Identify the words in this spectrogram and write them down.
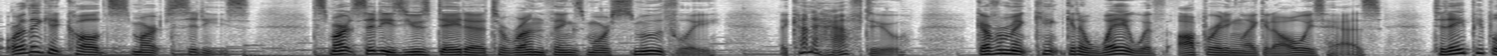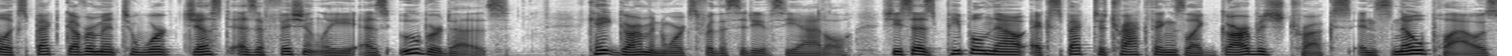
Or they get called smart cities. Smart cities use data to run things more smoothly. They kind of have to. Government can't get away with operating like it always has. Today, people expect government to work just as efficiently as Uber does. Kate Garman works for the city of Seattle. She says people now expect to track things like garbage trucks and snow plows,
